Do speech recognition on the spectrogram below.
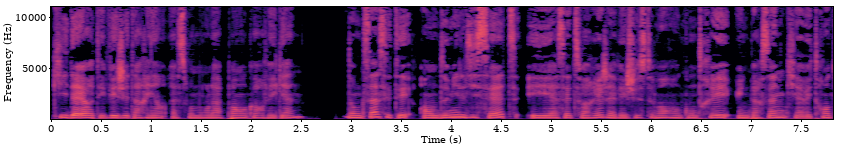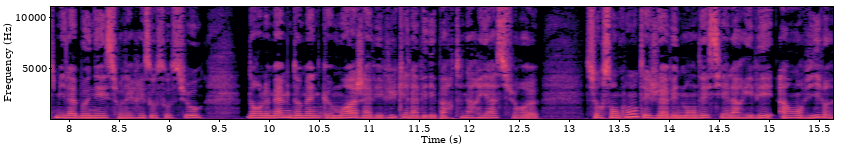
qui d'ailleurs était végétarien à ce moment-là, pas encore vegan. Donc ça, c'était en 2017 et à cette soirée, j'avais justement rencontré une personne qui avait 30 000 abonnés sur les réseaux sociaux dans le même domaine que moi. J'avais vu qu'elle avait des partenariats sur euh, sur son compte et je lui avais demandé si elle arrivait à en vivre.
